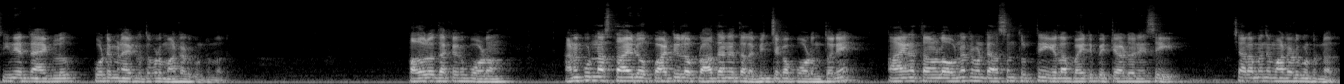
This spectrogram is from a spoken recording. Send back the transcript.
సీనియర్ నాయకులు కూటమి నాయకులతో కూడా మాట్లాడుకుంటున్నారు. పదవులు దక్కకపోవడం అనుకున్న స్థాయిలో పార్టీలో ప్రాధాన్యత లభించకపోవడంతోనే ఆయన తనలో ఉన్నటువంటి అసంతృప్తిని ఇలా బయటపెట్టాడు అనేసి చాలామంది మాట్లాడుకుంటున్నారు.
